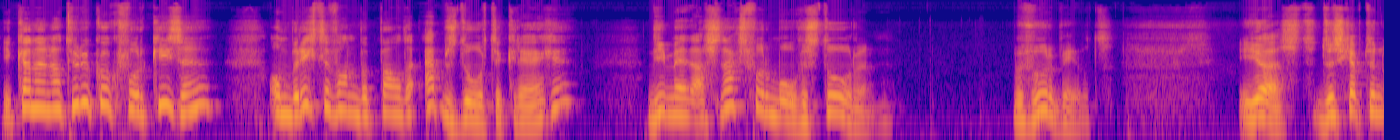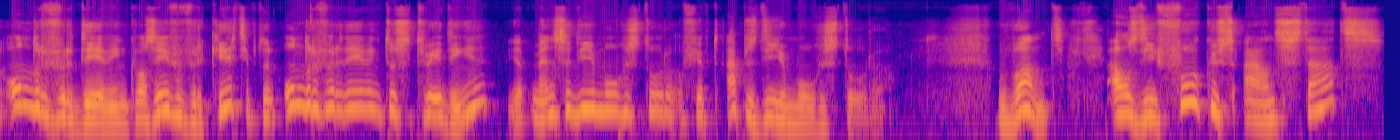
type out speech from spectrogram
je kan er natuurlijk ook voor kiezen om berichten van bepaalde apps door te krijgen die mij daar s'nachts voor mogen storen. Bijvoorbeeld. Juist, dus je hebt een onderverdeling. Ik was even verkeerd. Je hebt een onderverdeling tussen twee dingen. Je hebt mensen die je mogen storen of je hebt apps die je mogen storen. Want als die focus aanstaat,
